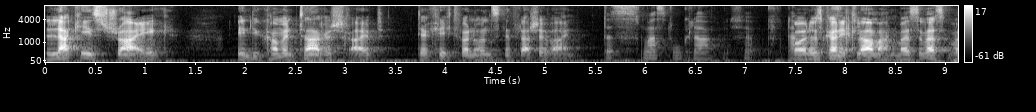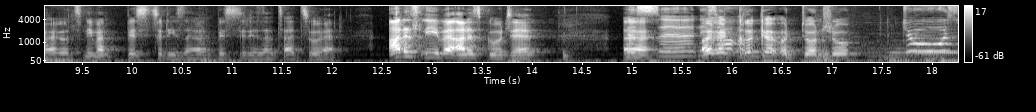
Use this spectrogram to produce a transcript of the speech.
Lucky Strike in die Kommentare schreibt, der kriegt von uns eine Flasche Wein. Das machst du klar. Oh, das kann ich klar machen, weißt du was? Weil uns niemand bis zu dieser, bis zu dieser Zeit zuhört. Alles Liebe, alles Gute. Bis, äh, nächste eure. Krücke und Turnschuh. Tschüss.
